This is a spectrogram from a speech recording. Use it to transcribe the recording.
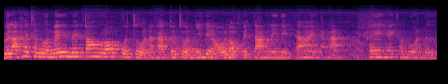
เวลาให้คำนวณไม่ไม่ต้องลอกตัวโจทย์นะคะ ตัวโจทย์นี้เดี๋ยวเราไปตามในเน็ตได้นะคะ ให้ให้คำนวณเลย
